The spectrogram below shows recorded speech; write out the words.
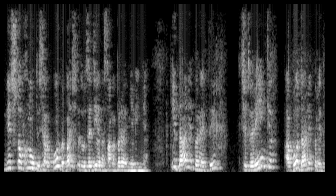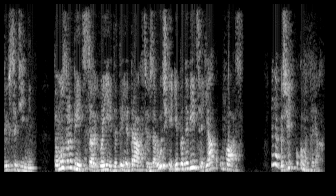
відштовхнутися рукою, ви бачите, тут задіяна саме передня лінія, і далі перейти в четвереньки або далі перейти в сидіння. Тому зробіть своїй дитині тракцію за ручки і подивіться, як у вас. І напишіть у коментарях.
